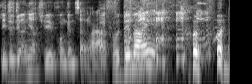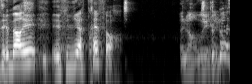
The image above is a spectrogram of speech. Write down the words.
les deux dernières, tu les prends comme ça. Là. Voilà, faut démarrer, faut, faut démarrer et finir très fort. Alors, ouais. peux alors, pas.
